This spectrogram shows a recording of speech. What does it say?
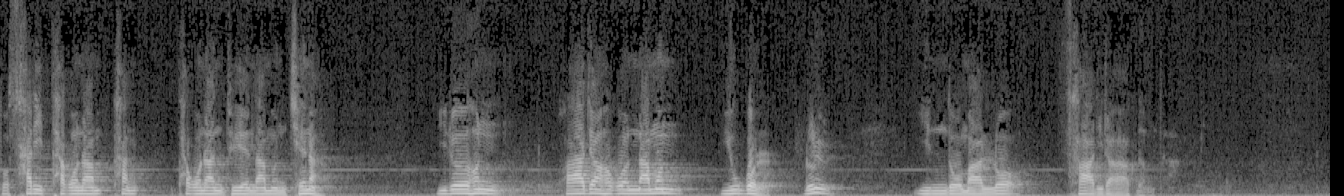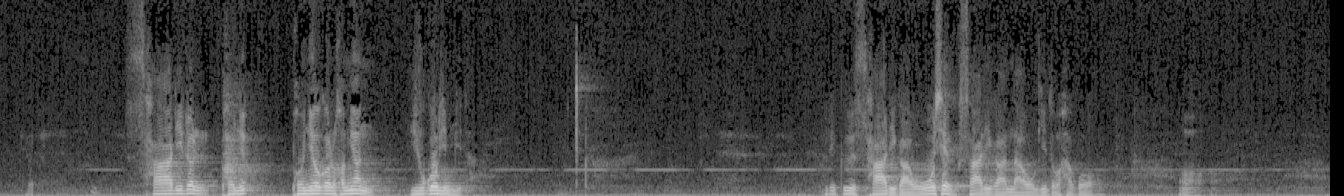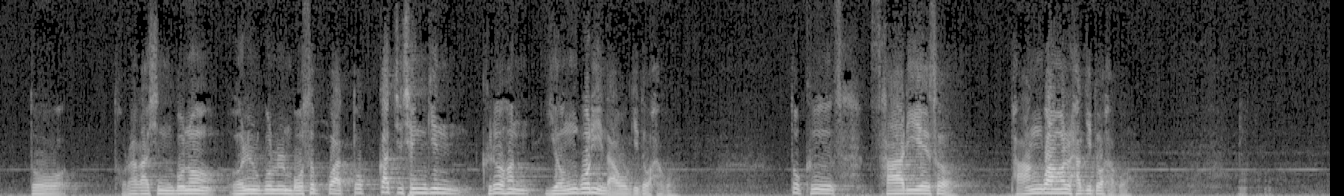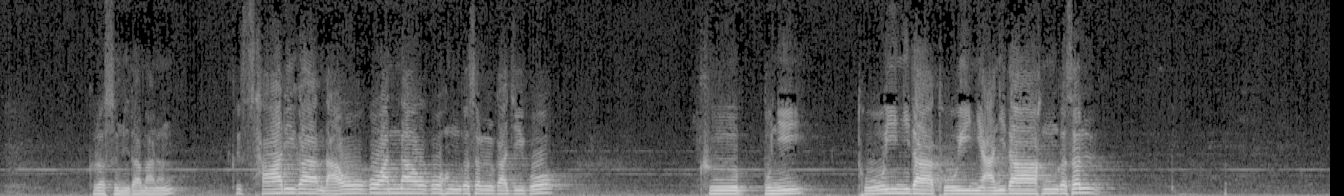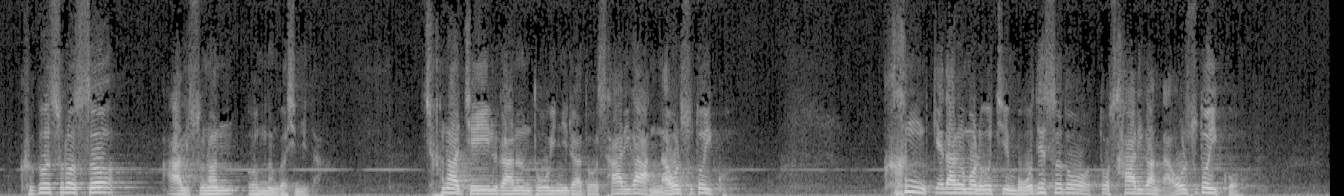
또 살이 타고 남, 탄, 타고 난 뒤에 남은 재나 이러한 화장하고 남은 유골을 인도말로 살이라 그럽니다. 사리를 번역, 번역을 하면 유골입니다. 그 사리가 오색 사리가 나오기도 하고 어, 또 돌아가신 분의 얼굴 모습과 똑같이 생긴 그러한 연골이 나오기도 하고 또 그 사리에서 방광을 하기도 하고 그렇습니다마는 그 사리가 나오고 안 나오고 한 것을 가지고 그 분이 도인이다, 도인이 아니다 한 것을 그것으로서 알 수는 없는 것입니다. 천하 제일 가는 도인이라도 사리가 안 나올 수도 있고, 큰 깨달음을 얻지 못했어도 또 사리가 나올 수도 있고,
